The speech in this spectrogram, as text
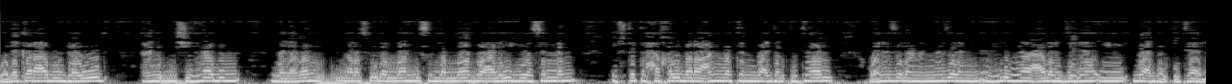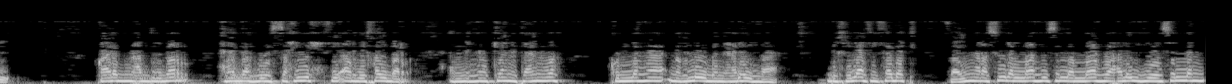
وذكر أبو داود عن ابن شهاب بلغني أن رسول الله صلى الله عليه وسلم افتتح خيبر عنوة بعد القتال ونزل من نزل من أهلها على الجلاء بعد القتال. قال ابن عبد البر هذا هو الصحيح في أرض خيبر أنها كانت عنوة كلها مغلوبا عليها. بخلاف فدك فإن رسول الله صلى الله عليه وسلم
